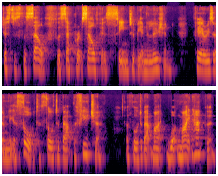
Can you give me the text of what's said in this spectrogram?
just as the self, the separate self, is seen to be an illusion. Fear is only a thought, a thought about the future, a thought about my, what might happen.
